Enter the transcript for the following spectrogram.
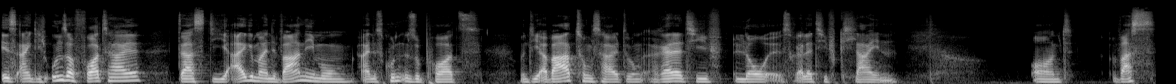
ist eigentlich unser Vorteil, dass die allgemeine Wahrnehmung eines Kundensupports und die Erwartungshaltung relativ low ist, relativ klein. Und was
